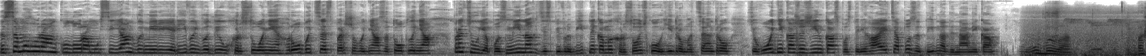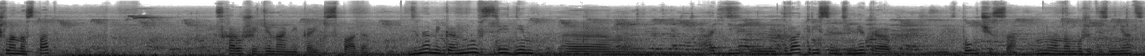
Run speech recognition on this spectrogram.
З самого ранку Лора Мусіян вимірює рівень води у Херсоні. Робить це з першого дня затоплення. Працює по змінах зі співробітниками Херсонського гідрометцентру. Сьогодні, каже жінка, спостерігається позитивна динаміка. убыла. Пошла на спад с хорошей динамикой спада. Динамика, ну, в э, один- 2-3 сантиметра в полчаса. Ну, она может изменяться.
